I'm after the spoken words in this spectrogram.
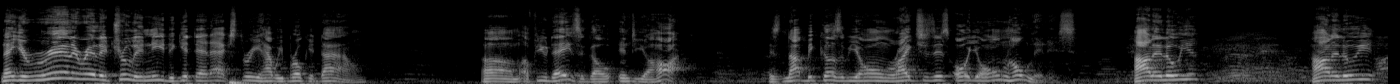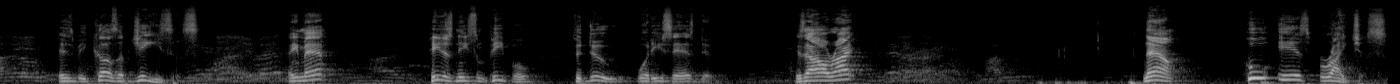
Now you really, really, truly need to get that Acts 3, how we broke it down um, a few days ago, into your heart. It's not because of your own righteousness or your own holiness. Hallelujah. Hallelujah. It's because of Jesus. Amen. He just needs some people to do what he says do. Is that all right? Now, who is righteous?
